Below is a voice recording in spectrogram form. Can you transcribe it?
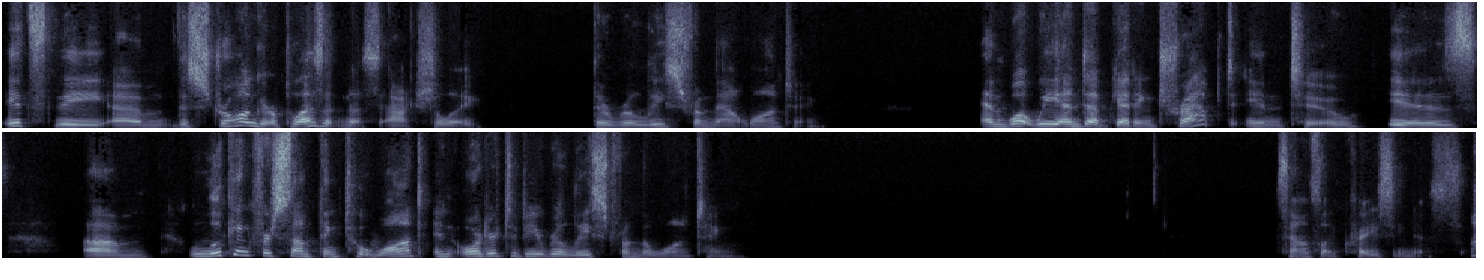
it's the um, the stronger pleasantness actually, the release from that wanting. And what we end up getting trapped into is um, looking for something to want in order to be released from the wanting. Sounds like craziness.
